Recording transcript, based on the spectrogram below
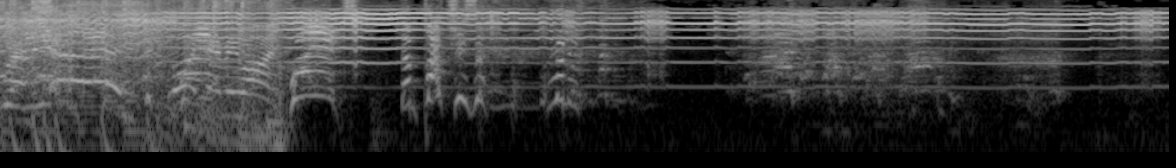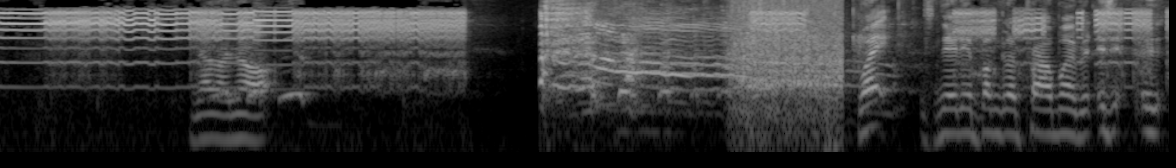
brilliant! No, they're not. Wait, it's nearly a bungalow proud moment. Is it? Is it...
